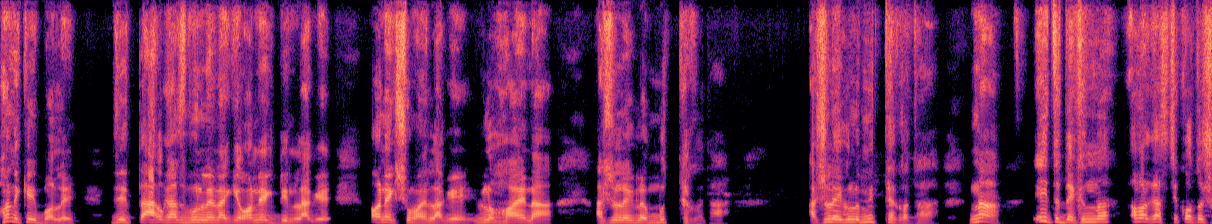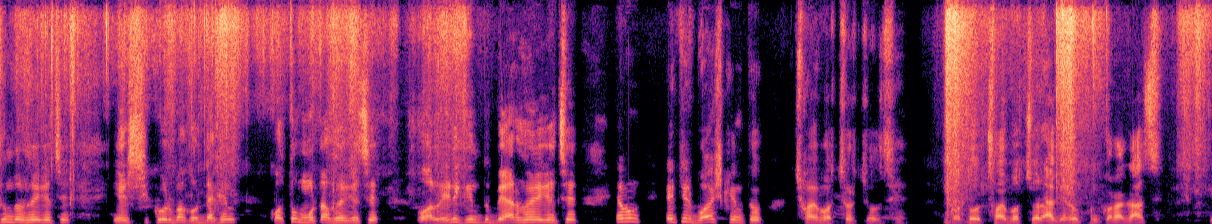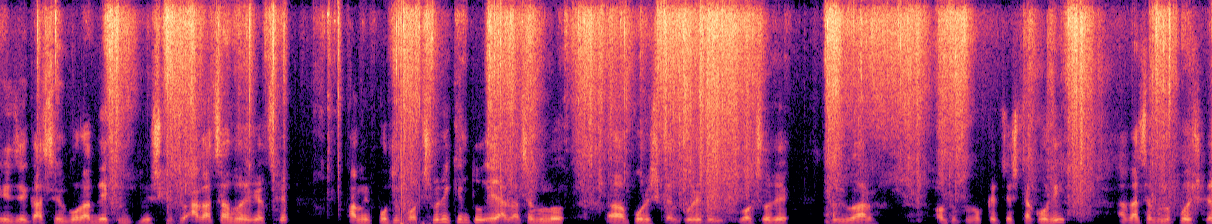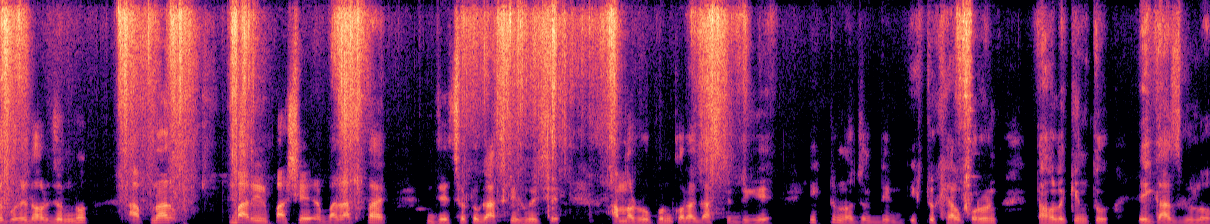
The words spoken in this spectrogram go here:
অনেকেই বলে যে তাল গাছ বুনলে নাকি অনেক দিন লাগে, অনেক সময় লাগে, এগুলো হয় না। আসলে এগুলো মিথ্যা কথা। আসলে এগুলো মিথ্যা কথা। না, এই তো দেখেন না, আমার গাছটি কত সুন্দর হয়ে গেছে। এর শিকড় বাকড় দেখেন, কত মোটা হয়ে গেছে। অলরেডি কিন্তু বের হয়ে গেছে এবং এটির বয়স কিন্তু ছয় বছর চলছে। গত ছয় বছর আগে রোপণ করা গাছ, এই যে গাছের গোড়া দিয়ে কিন্তু বেশ কিছু আগাছা হয়ে গেছে। আমি প্রতি বছরই কিন্তু এই আগাছাগুলো পরিষ্কার করে দিই। বছরে দুইবার অন্তত পক্ষে চেষ্টা করি আগাছাগুলো পরিষ্কার করে দেওয়ার জন্য। আপনার বাড়ির পাশে বা রাস্তায় যে ছোট গাছটি হয়েছে, আমার রোপণ করা গাছটির দিকে একটু নজর দিন, একটু খেয়াল করুন, তাহলে কিন্তু এই গাছগুলো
